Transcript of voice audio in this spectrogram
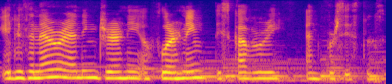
It is a never ending journey of learning, discovery, and persistence.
